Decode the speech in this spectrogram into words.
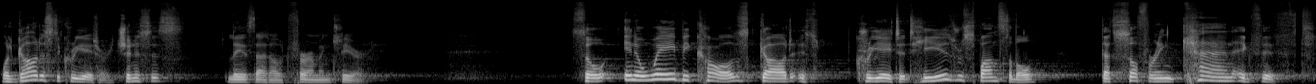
Well, God is the creator. Genesis lays that out firm and clear. So, in a way, because God is created, he is responsible that suffering can exist.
